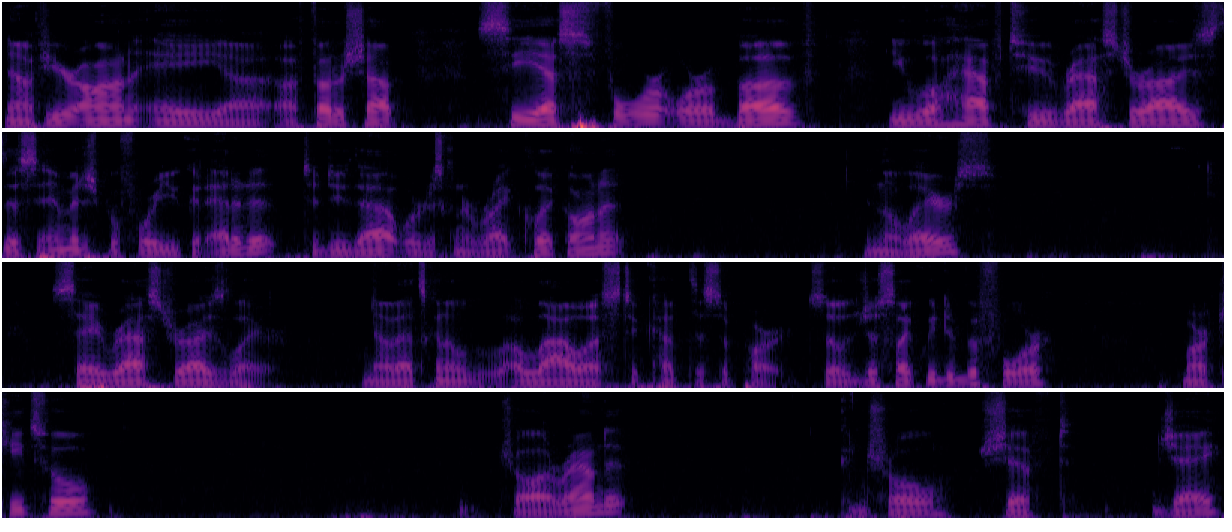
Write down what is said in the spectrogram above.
Now if you're on a, uh, a Photoshop CS4 or above, you will have to rasterize this image before you could edit it. To do that, we're just going to right click on it in the layers, say rasterize layer. Now that's going to allow us to cut this apart. So just like we did before, marquee tool, draw around it, control shift J,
